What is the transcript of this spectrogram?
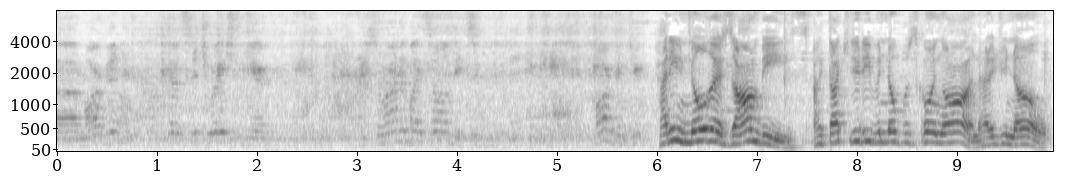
Uh, Marvin, we've got a situation here. I'm surrounded by zombies. How do you know they're zombies? I thought you didn't even know what's going on. How did you know?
